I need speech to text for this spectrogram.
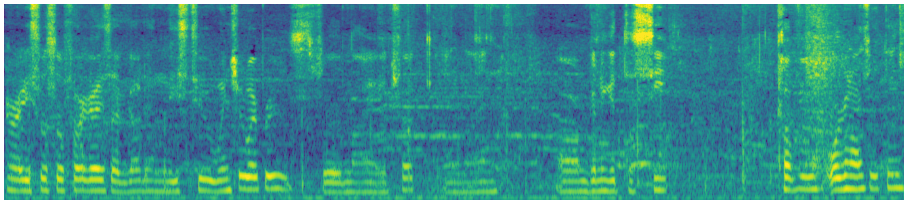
Alrighty, so so far guys, I've gotten these two windshield wipers for my truck, and then I'm gonna get the seat cover organizer thing.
